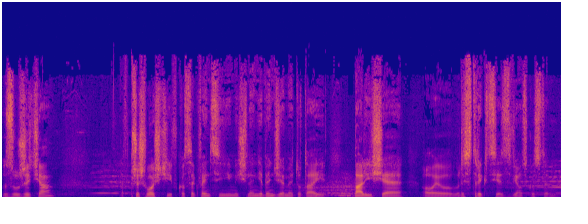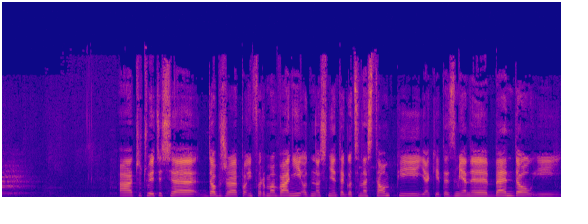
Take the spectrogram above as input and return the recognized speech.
zużycia w przyszłości, w konsekwencji, myślę, nie będziemy tutaj bali się o restrykcje w związku z tym. A czy czujecie się dobrze poinformowani odnośnie tego, co nastąpi, jakie te zmiany będą i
